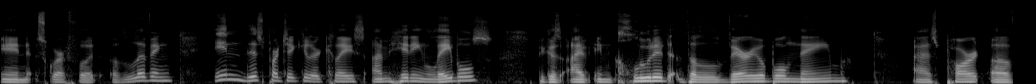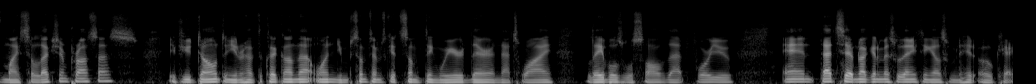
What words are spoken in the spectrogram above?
in square foot of living. In this particular case, I'm hitting labels because I've included the variable name as part of my selection process. If you don't, and you don't have to click on that one, you sometimes get something weird there, and that's why labels will solve that for you. And that's it. I'm not going to mess with anything else. I'm going to hit OK.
